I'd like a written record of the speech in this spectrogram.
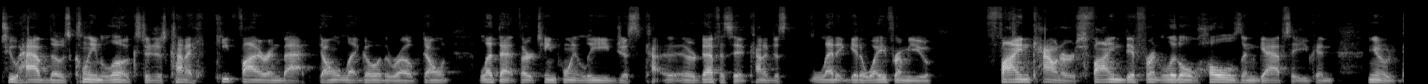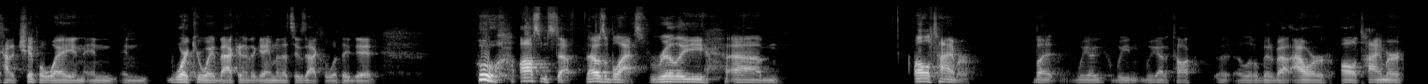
to have those clean looks to just kind of keep firing back. Don't let go of the rope. Don't let that 13 point lead just or deficit kind of just let it get away from you find counters, find different little holes and gaps that you can, you know, kind of chip away and and and work your way back into the game. And that's exactly what they did. Whew, awesome stuff. That was a blast. Really um all timer. But we we we got to talk a little bit about our all timer.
